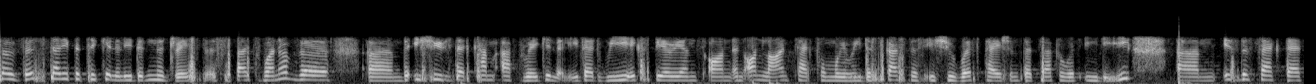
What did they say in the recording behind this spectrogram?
So this study particularly didn't address this, but one of the um, the issues that come up regularly that we experience on an online platform where we discuss this issue with patients that suffer with ED um, is the fact that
